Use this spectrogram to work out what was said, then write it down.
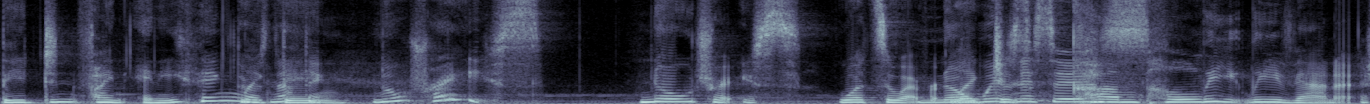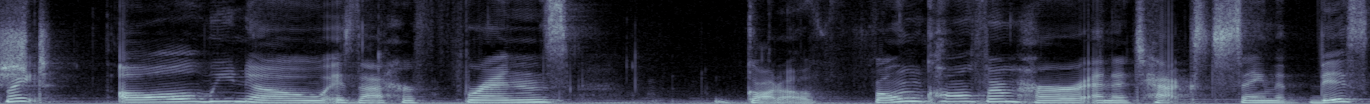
They didn't find anything? There's like nothing. no trace. no trace whatsoever. No like witnesses. just completely vanished. Right. All we know is that her friends got a phone call from her and a text saying that this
